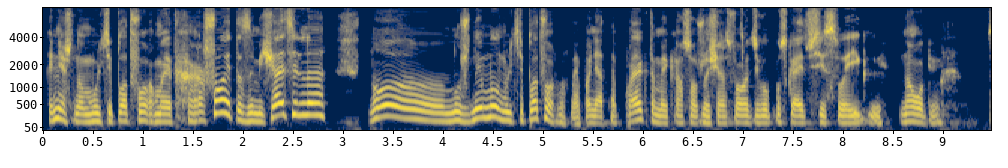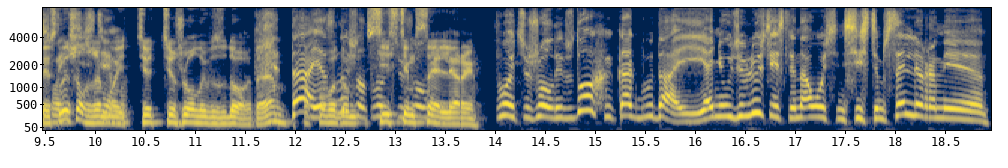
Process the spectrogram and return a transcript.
конечно, мультиплатформа это хорошо, это замечательно, но нужны ну, мультиплатформенные, понятно, проекты. Microsoft же сейчас вроде выпускает все свои игры на обе ты слышал системы. же мой тяжелый вздох, да? Да, По я слышал систем-селлеры. Твой тяжелый вздох, и как бы да, и я не удивлюсь, если на осень систем-селлерами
